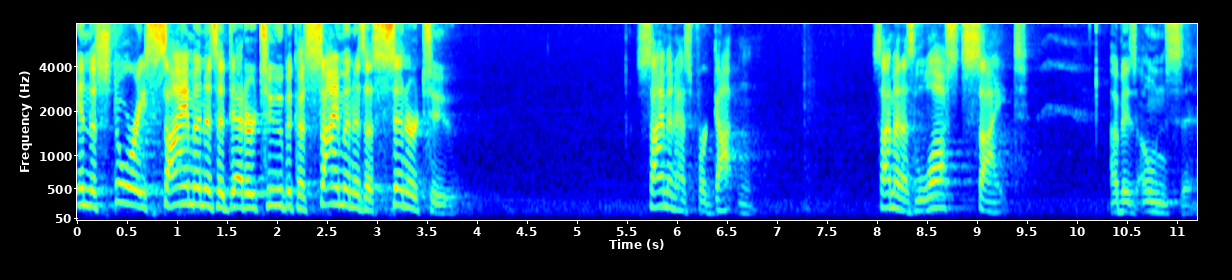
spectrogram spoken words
In the story, Simon is a debtor too because Simon is a sinner too. Simon has forgotten. Simon has lost sight of his own sin.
